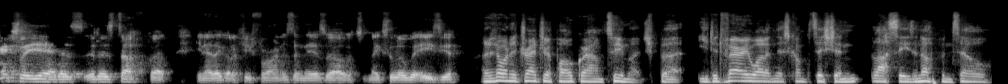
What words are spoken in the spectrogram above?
Actually, yeah, it is it is tough, but you know they've got a few foreigners in there as well, which makes it a little bit easier. I don't want to dredge up old ground too much, but you did very well in this competition last season up until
